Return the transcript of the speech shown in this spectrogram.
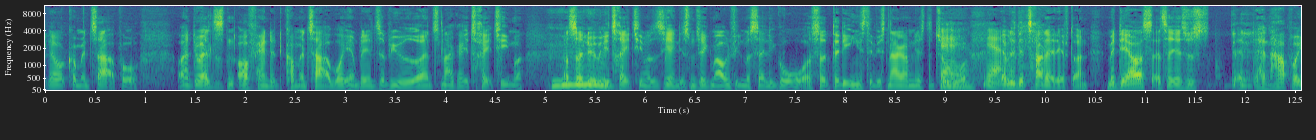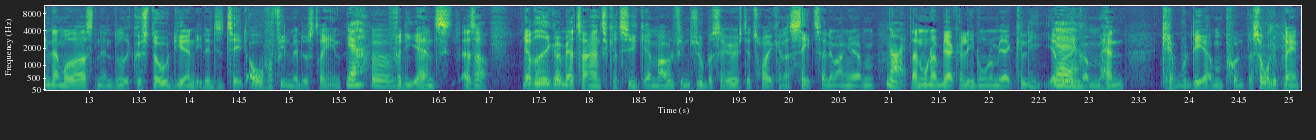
laver kommentarer på. Og han, det er jo altid sådan en offhanded kommentar, hvor han bliver interviewet, og han snakker i tre timer. Og så i løbet af de tre timer, så siger han, jeg synes ikke, Marvel-film er særlig gode, og så er det det eneste, vi snakker om næste to Ja, ja, uger. ja. Jeg bliver lidt træt af det efterhånden. Men det er også, altså jeg synes, at han har på en eller anden måde også sådan en, du ved, custodian-identitet over for filmindustrien. Ja. Mm. Fordi hans, altså, jeg ved ikke, om jeg tager hans kritik af Marvel-film super seriøst. Jeg tror ikke, han har set særlig mange af dem. Nej. Der er nogle af dem, jeg kan lide, nogle af dem, jeg ikke kan lide. Jeg Ja, ved ikke, om han kan vurdere dem på en personlig plan.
